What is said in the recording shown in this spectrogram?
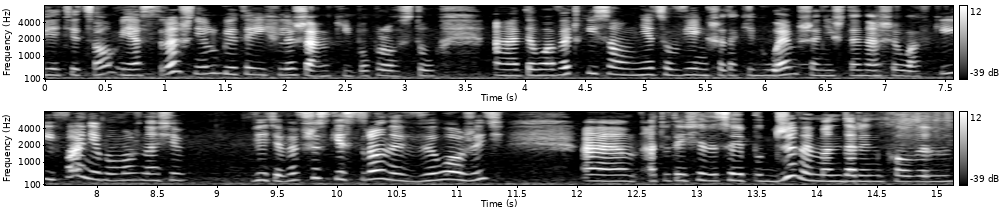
Wiecie co? Ja strasznie lubię te ich leżanki po prostu. A te ławeczki są nieco większe, takie głębsze niż te nasze ławki i fajnie, bo można się, wiecie, we wszystkie strony wyłożyć. A, a tutaj siedzę sobie pod drzewem mandarynkowym.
